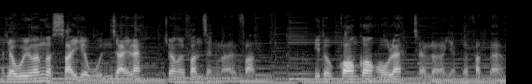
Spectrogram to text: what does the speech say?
我就會用一個細嘅碗仔咧，將佢分成兩份。呢度剛剛好咧，就係兩人嘅份量。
